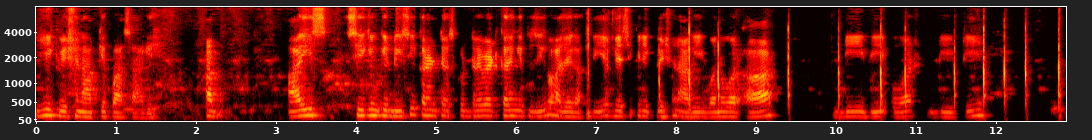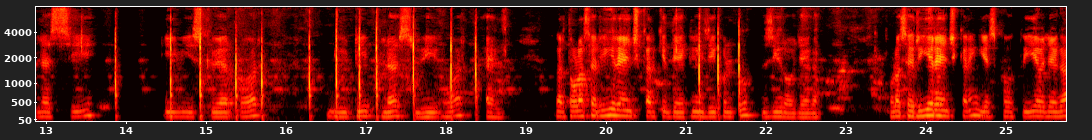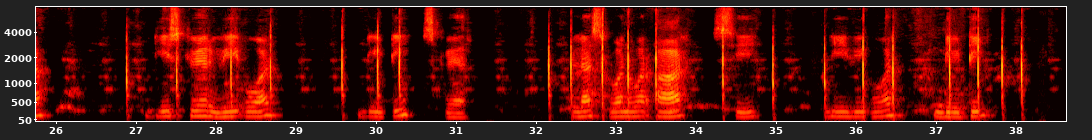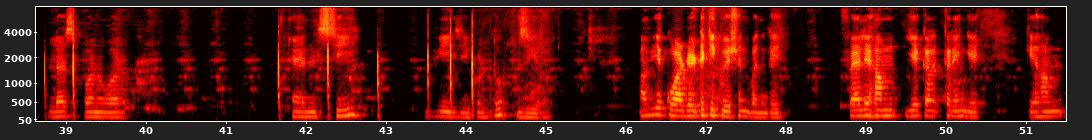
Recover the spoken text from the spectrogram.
ये इक्वेशन आपके पास आ गई। अब आई सी क्योंकि डीसी करंट है, उसको डेरिवेट करेंगे तो ज़ीरो आ जाएगा। तो ये बेसिकली इक्वेशन आ गई one over R D V over D T plus C V square और डी टी प्लस वी और एल अगर थोड़ा सा रीअरेंज करके देख लें इज़ इक्वल टू ज़ीरो हो जाएगा। थोड़ा सा रीअरेंज करेंगे इसको तो ये हो जाएगा डी स्क्वेयर वी और D T square plus one over R C D V और D T plus one over L C v is equal to 0 अब ये क्वाड्रेटिक इक्वेशन बन गई। पहले हम ये कर, करेंगे कि हम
